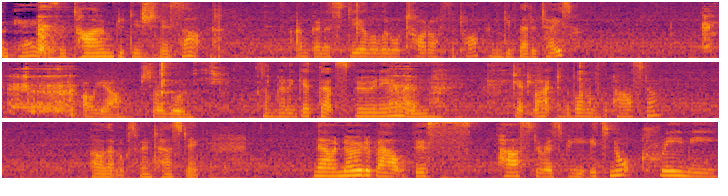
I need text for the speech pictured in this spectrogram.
Okay, so time to dish this up. I'm going to steal a little tot off the top and give that a taste. Oh yeah, so good. So I'm going to get that spoon in and get right to the bottom of the pasta. Oh, that looks fantastic. Now, a note about this pasta recipe it's not creamy,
